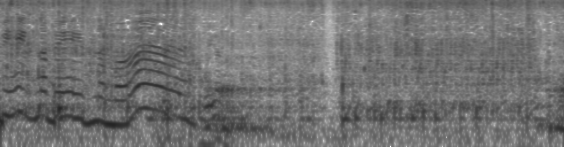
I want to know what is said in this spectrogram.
Behave na behave naman. Kuya. So,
